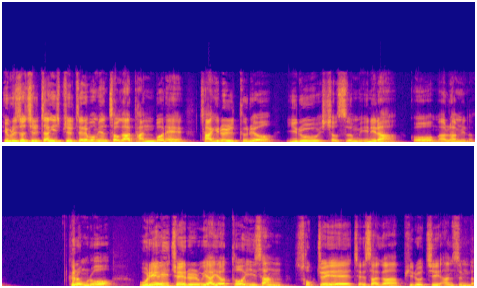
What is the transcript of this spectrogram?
히브리서 7장 27절에 보면 저가 단번에 자기를 들여 이루셨음이니라 고 말합니다. 그러므로 우리의 죄를 위하여 더 이상 속죄의 제사가 필요치 않습니다.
